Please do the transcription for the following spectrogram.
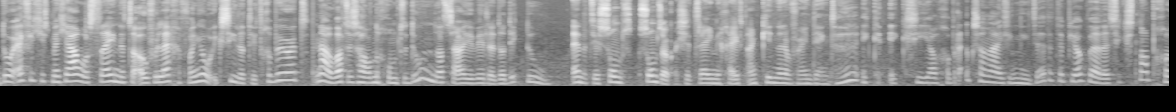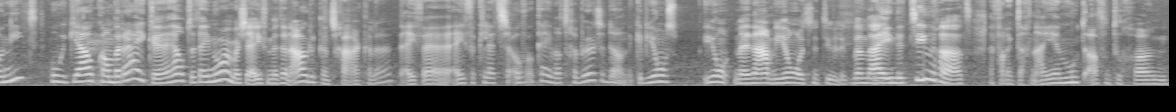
Door eventjes met jou als trainer te overleggen van... joh, ik zie dat dit gebeurt. Nou, wat is handig om te doen? Wat zou je willen dat ik doe? En het is soms, soms ook als je training geeft aan kinderen... waarvan je denkt, huh, ik, ik zie jouw gebruiksaanwijzing niet. Hè? Dat heb je ook wel eens. Ik snap gewoon niet hoe ik jou kan bereiken. Helpt het enorm als je even met een ouder kunt schakelen. Even, even kletsen over, oké, wat gebeurt er dan? Ik heb jongens, jong, met name jongens natuurlijk, bij mij in het team gehad. Waarvan ik dacht, nou, je moet af en toe gewoon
